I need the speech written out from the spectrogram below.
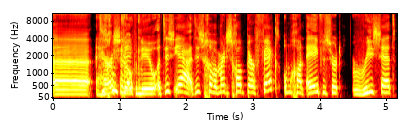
Eh hersenen opnieuw. Het is ja, het is gewoon, maar het is gewoon perfect om gewoon even een soort reset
